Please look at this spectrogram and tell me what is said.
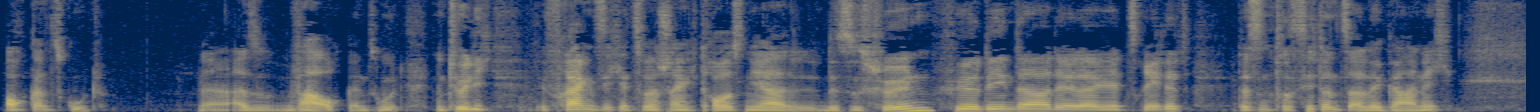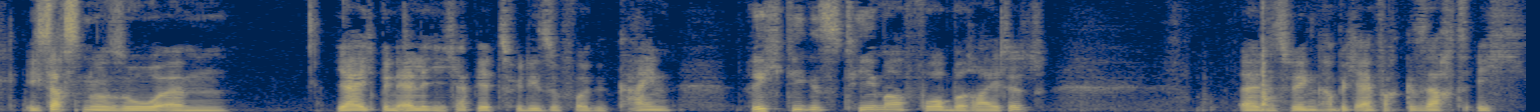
auch ganz gut. Ne? Also war auch ganz gut. Natürlich fragen sich jetzt wahrscheinlich draußen, ja, das ist schön für den da, der da jetzt redet. Das interessiert uns alle gar nicht. Ich sag's nur so, ähm, ja, ich bin ehrlich, ich habe jetzt für diese Folge kein richtiges Thema vorbereitet. Äh, deswegen habe ich einfach gesagt, ich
